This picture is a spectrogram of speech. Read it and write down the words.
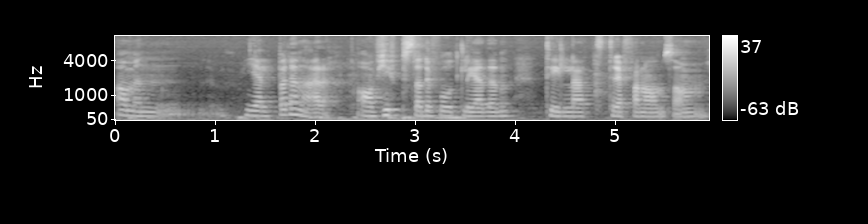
ja, men, hjälpa den här avgipsade fotleden till att träffa någon som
